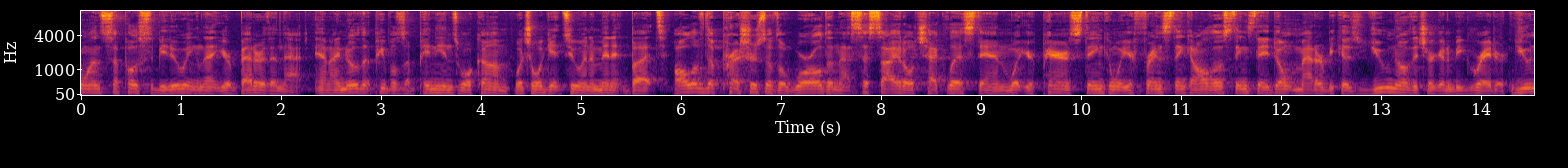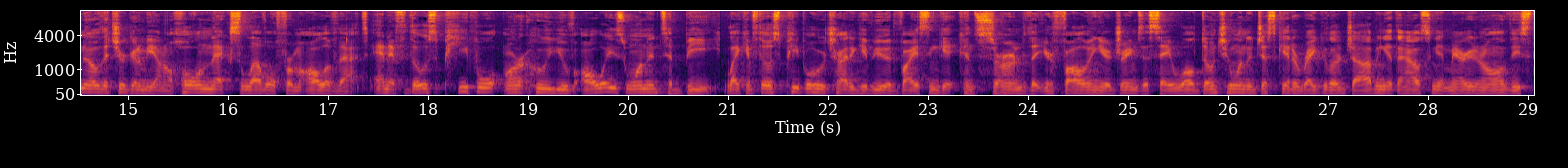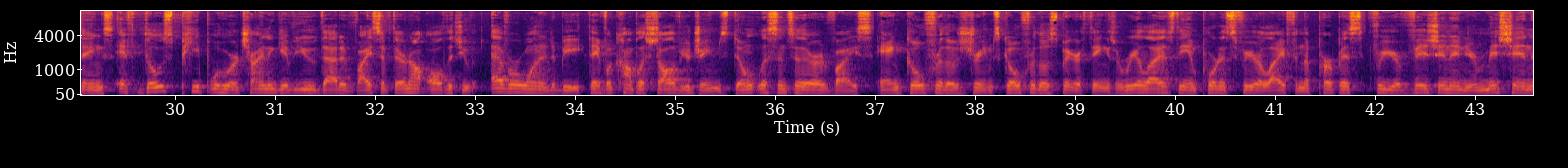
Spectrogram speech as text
everyone's supposed to be doing that you're better than that. And I know that people's opinions will come, which we'll get to in a minute, but all of the pressures of the world and that societal checklist and what your parents think and what your friends think and all those things, they don't matter because you know that you're going to be greater. You know that you're going to be on a whole next level from all of that. And if those people aren't who you've always wanted to be, like if those people who try to give you advice and get concerned that you're following your dreams to say, well, don't you want to just get a regular job and get the house and get married and all of these things? If those people who are trying to give you that advice, if they're not all that you've ever wanted to be, they've accomplished all of your dreams. Don't listen to their advice and go for those dreams. Go for those bigger things. Realize the importance for your life and the purpose for your vision and your mission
